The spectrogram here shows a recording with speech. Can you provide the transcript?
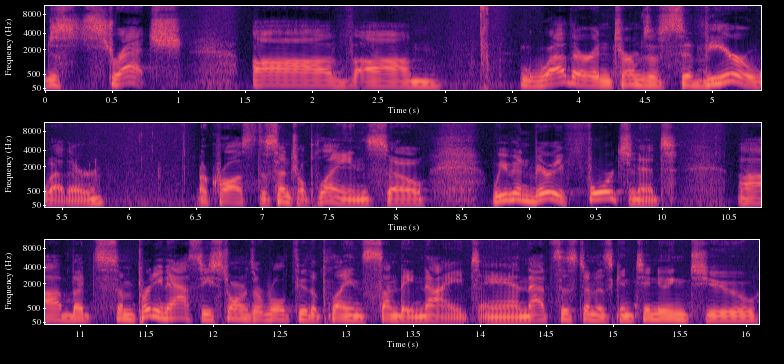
just stretch of um, weather in terms of severe weather across the central plains. So we've been very fortunate, uh, but some pretty nasty storms that rolled through the plains Sunday night. And that system is continuing to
